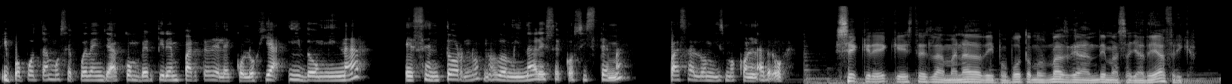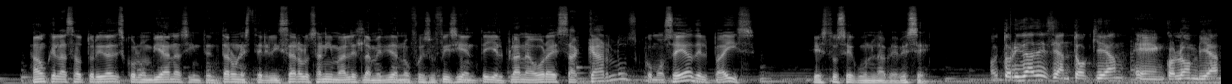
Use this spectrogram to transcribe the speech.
hipopótamos se pueden ya convertir en parte de la ecología y dominar ese entorno, ¿no? dominar ese ecosistema, pasa lo mismo con la droga. Se cree que esta es la manada de hipopótamos más grande más allá de África. Aunque las autoridades colombianas intentaron esterilizar a los animales, la medida no fue suficiente y el plan ahora es sacarlos como sea del país. Esto según la BBC. Autoridades de Antoquia, en Colombia,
